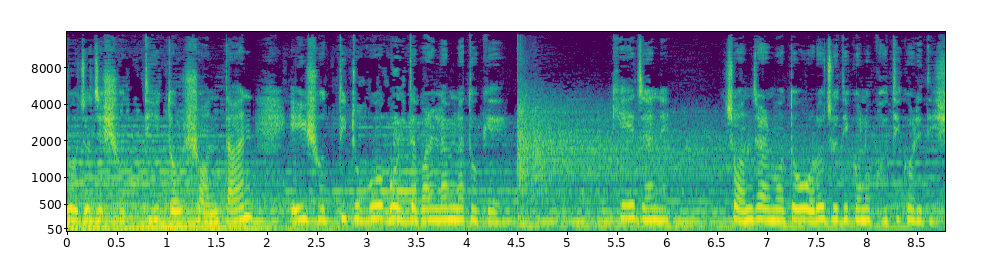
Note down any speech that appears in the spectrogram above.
জোজো যে সত্যি তোর সন্তান, এই সত্যিটুকুও বলতে পারলাম না তোকে। কে জানে, চন্দ্রার মতো ওরও যদি কোনো ক্ষতি করে দিস।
